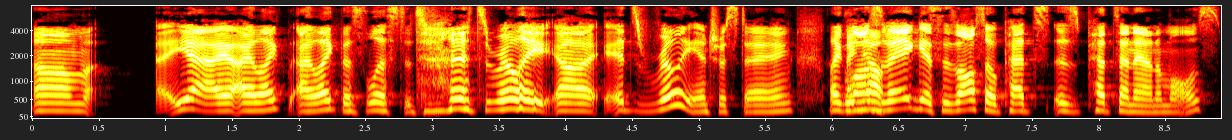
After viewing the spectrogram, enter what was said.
Um, yeah, I, I, like I like this list. It's it's really uh it's really interesting. Like Las Vegas is also pets is pets and animals.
